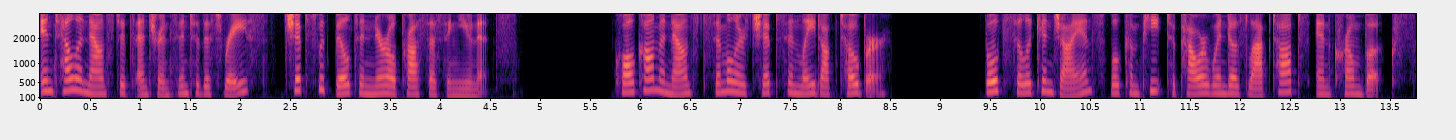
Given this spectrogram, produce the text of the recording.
Intel announced its entrance into this race, chips with built-in neural processing units. Qualcomm announced similar chips in late October. Both silicon giants will compete to power Windows laptops and Chromebooks.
